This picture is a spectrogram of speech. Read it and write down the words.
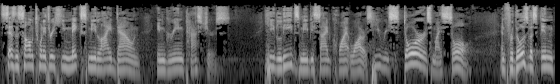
It says in Psalm 23, He makes me lie down in green pastures. He leads me beside quiet waters. He restores my soul. And for those of us in,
